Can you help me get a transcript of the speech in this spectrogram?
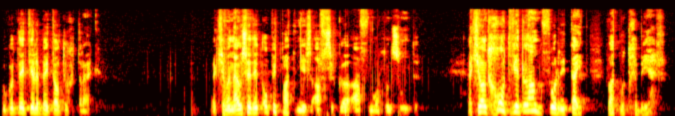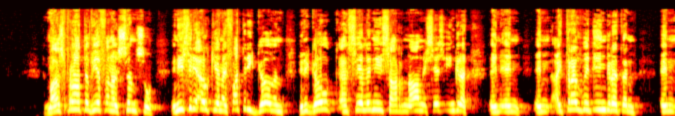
hoekom het julle bed al toe getrek? Ek sê maar nou sit dit op die pad en jy's af soek af môreoggend toe. Ek sê want God weet lank voor die tyd wat moet gebeur. Maar ons praat weer van ou Samson. En hier sit die ouetjie en hy vat hierdie girl en hierdie girl uh, sê hulle nie haar naam nie, sê is Ingrid. En en en hy trou met Ingrid en en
